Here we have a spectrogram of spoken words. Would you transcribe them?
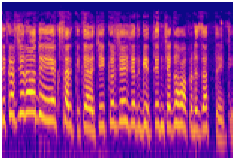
तिकडची राहू दे एकसारखी करायची. इकडच्या ह्याच्यात घे त्यांच्या गावाकडे जात ती.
